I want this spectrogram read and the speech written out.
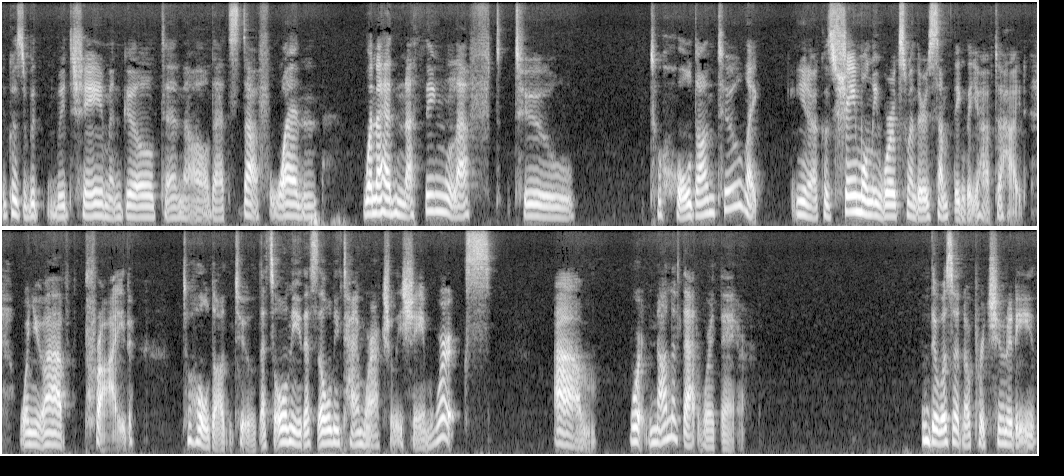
because with with shame and guilt and all that stuff when when I had nothing left to to hold on to like you know because shame only works when there's something that you have to hide. When you have pride to hold on to. That's only that's the only time where actually shame works. Um where none of that were there. There was an opportunity.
